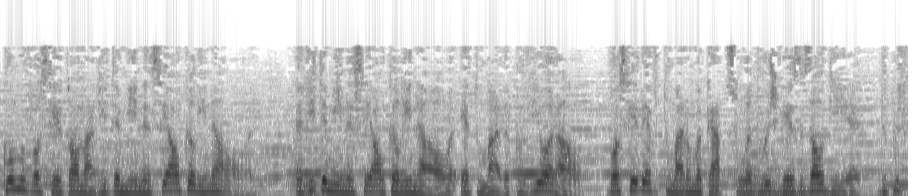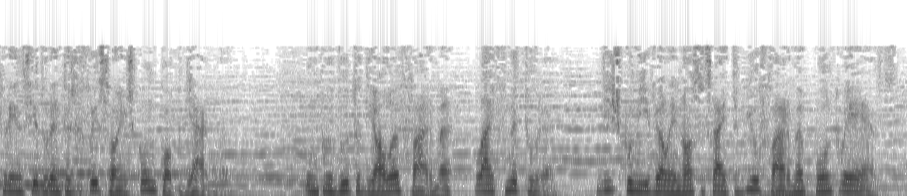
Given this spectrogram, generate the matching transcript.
Como você toma a vitamina C alcalina AOA? A vitamina C alcalina AOA é tomada por via oral. Você deve tomar uma cápsula duas vezes ao dia, de preferência durante as refeições com um copo de água. Um produto de Aula Pharma, Life Natura. Disponível em nosso site biofarma.es.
